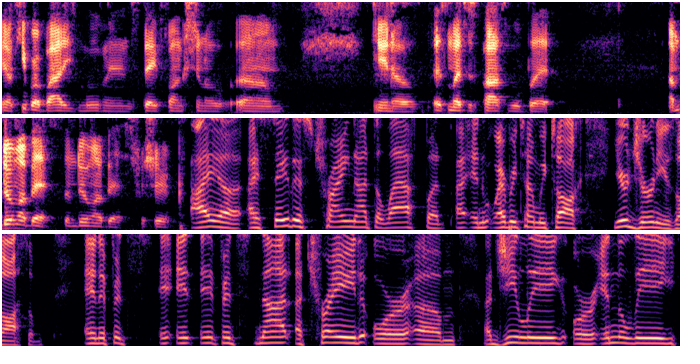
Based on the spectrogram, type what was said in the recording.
you know, keep our bodies moving and stay functional, um, you know, as much as possible. But I'm doing my best. I'm doing my best for sure. I uh, I say this trying not to laugh, but I, and every time we talk, your journey is awesome. And if it's it, if it's not a trade or um, a G League or in the league,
